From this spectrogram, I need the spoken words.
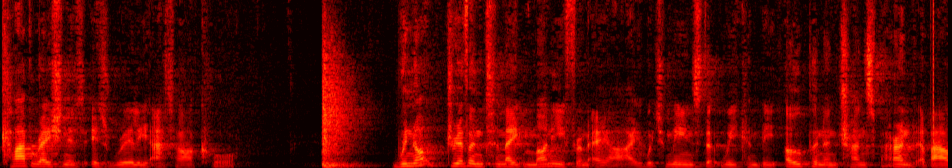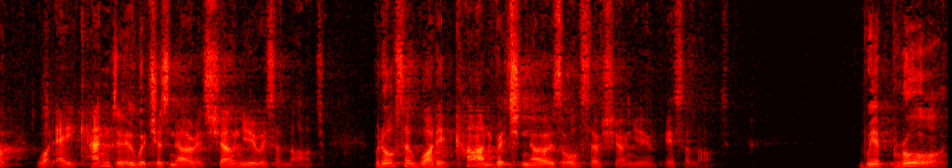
collaboration is really at our core. We're not driven to make money from AI, which means that we can be open and transparent about what AI can do, which, as Noah has shown you, is a lot, but also what it can't, which Noah has also shown you is a lot. We're broad.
